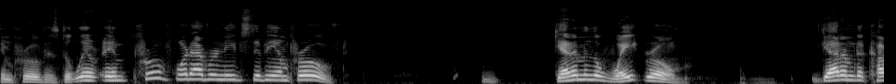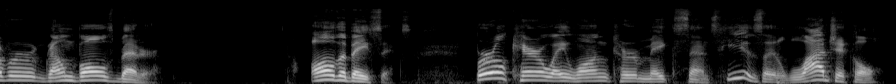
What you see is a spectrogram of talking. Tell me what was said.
improve his delivery, improve whatever needs to be improved. Get him in the weight room. Get him to cover ground balls better. All the basics. Burl Carraway long term makes sense. He is a logical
